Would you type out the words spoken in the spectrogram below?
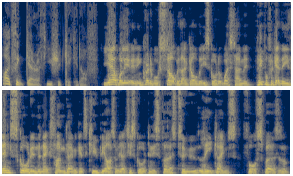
I think Gareth, you should kick it off. Yeah, well, an incredible start with that goal that he scored at West Ham. People forget that he then scored in the next home game against QPR, so he actually scored in his first two league games for Spurs, and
